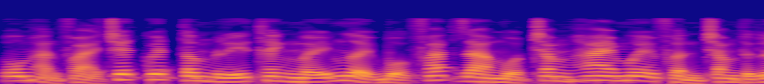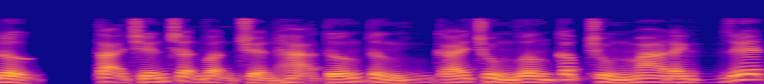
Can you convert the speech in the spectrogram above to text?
ôm hẳn phải chết quyết tâm Lý Thanh mấy người buộc phát ra 120% thực lực, tại chiến trận vận chuyển hạ tướng từng cái trùng vương cấp trùng ma đánh giết,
